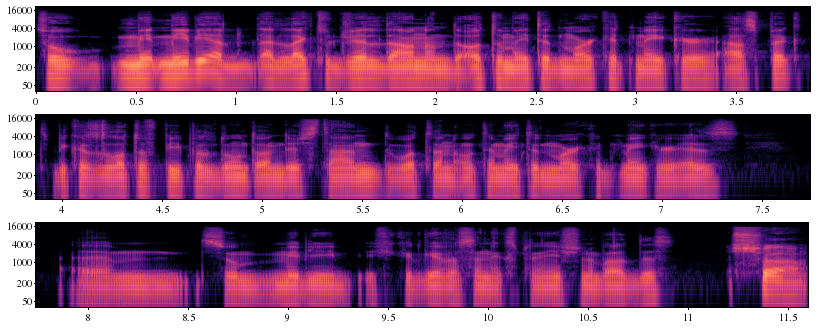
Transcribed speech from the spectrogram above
So maybe I'd, I'd, like to drill down on the automated market maker aspect because a lot of people don't understand what an automated market maker is. Um, so maybe if you could give us an explanation about this. Sure.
